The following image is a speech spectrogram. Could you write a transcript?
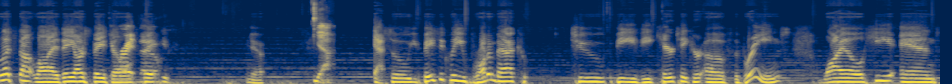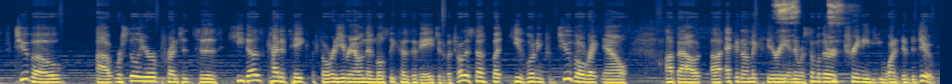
Let's not lie. They are space You're elves. right, They- though. yeah. Yeah. Yeah. So you basically you brought him back to be the caretaker of the brains, while he and Tuvo uh, were still your apprentices. He does kind of take authority every now and then, mostly because of age and a bunch of other stuff. But he's learning from Tuvo right now about uh, economic theory, and there was some other training that you wanted him to do.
